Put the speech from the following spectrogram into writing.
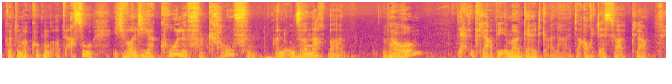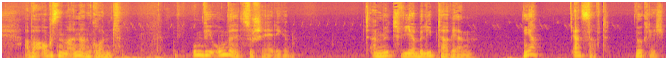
Könnte mal gucken, ob. Ach so, ich wollte ja Kohle verkaufen an unsere Nachbarn. Warum? Ja, klar, wie immer Geldgeilheit. Auch deshalb, klar. Aber auch aus einem anderen Grund. Um die Umwelt zu schädigen damit wir beliebter werden. Ja, ernsthaft. Wirklich.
